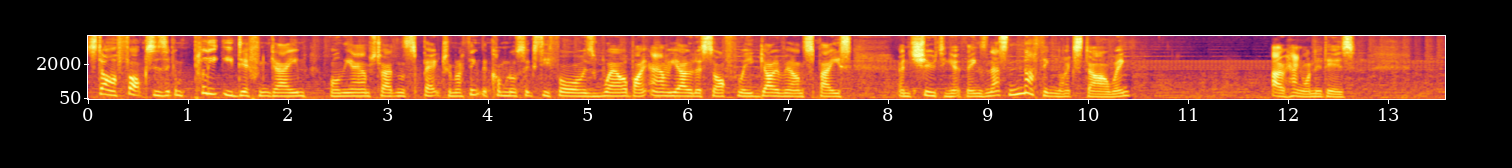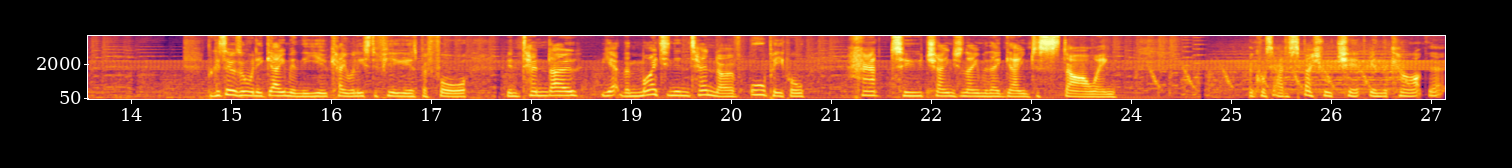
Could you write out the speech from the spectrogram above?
Star Fox is a completely different game on the Amstrad and Spectrum. I think the Commodore 64 as well by Ariolasoft, where you go around space and shooting at things, and that's nothing like Starwing. Oh, hang on, it is. Because there was already a game in the UK released a few years before, Nintendo, yet the mighty Nintendo of all people, had to change the name of their game to Starwing. Of course, it had a special chip in the cart that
